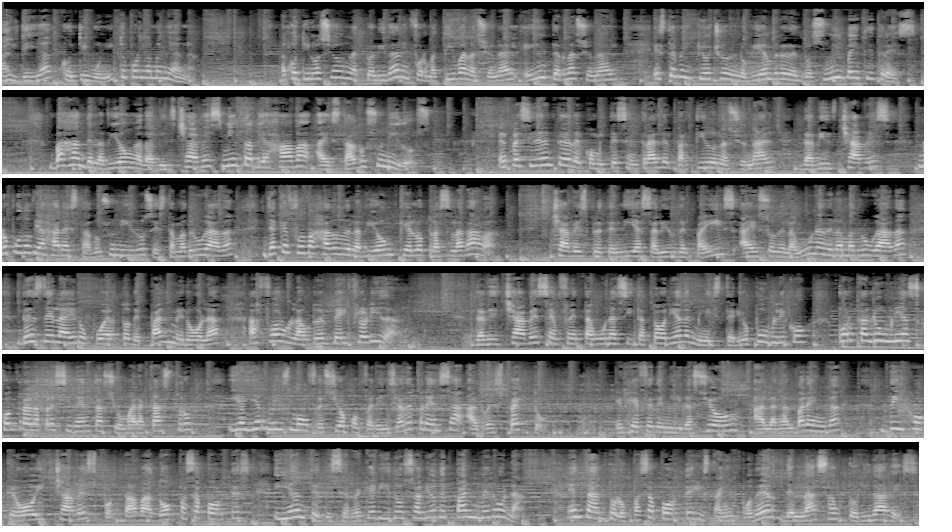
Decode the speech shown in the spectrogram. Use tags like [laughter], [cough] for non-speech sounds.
Al día con Tribunito por la mañana. A continuación, la actualidad informativa nacional e internacional este 28 de noviembre del 2023. Bajan del avión a David Chávez mientras viajaba a Estados Unidos. El presidente del Comité Central del Partido Nacional, David Chávez, no pudo viajar a Estados Unidos esta madrugada ya que fue bajado del avión que lo trasladaba. Chávez pretendía salir del país a eso de la una de la madrugada desde el aeropuerto de Palmerola a Fort Lauderdale, Florida. David Chávez se enfrenta a una citatoria del Ministerio Público por calumnias contra la presidenta Xiomara Castro y ayer mismo ofreció conferencia de prensa al respecto. El jefe de migración, Alan Alvarenga, dijo que hoy Chávez portaba dos pasaportes y antes de ser requerido salió de Palmerola. En tanto, los pasaportes están en poder de las autoridades.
